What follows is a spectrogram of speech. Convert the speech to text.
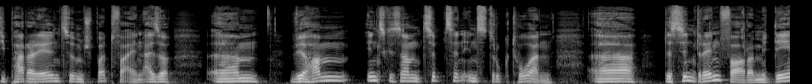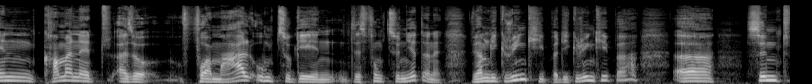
die Parallelen zum Sportverein. Also ähm, wir haben insgesamt 17 Instruktoren. Äh, das sind Rennfahrer, mit denen kann man nicht, also formal umzugehen, das funktioniert da nicht. Wir haben die Greenkeeper. Die Greenkeeper äh, sind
